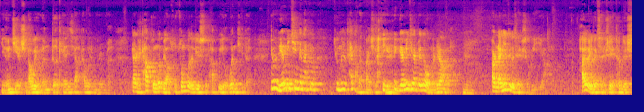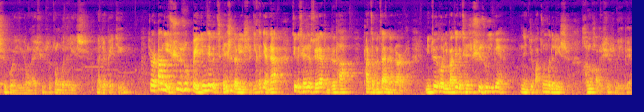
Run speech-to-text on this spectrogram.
你能解释他为什么能得天下，他为什么什么？但是他整个描述中国的历史，他会有问题的，因为元明清跟他就。就没有太大的关系了，因为圆明现在变成我们这样了。嗯，而南京这个城市不一样，还有一个城市也特别适合于用来叙述中国的历史，那就北京。就是当你叙述北京这个城市的历史，你很简单，这个城市谁来统治它，它怎么站在那儿的，你最后你把这个城市叙述一遍，那你就把中国的历史很好的叙述了一遍，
